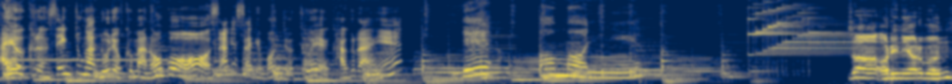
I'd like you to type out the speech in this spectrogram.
아유 그런 생뚱한 노력 그만 오고 싸게 싸게 먼저 교회 가그라잉 네, 어머니. 자, 어린이 여러분,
